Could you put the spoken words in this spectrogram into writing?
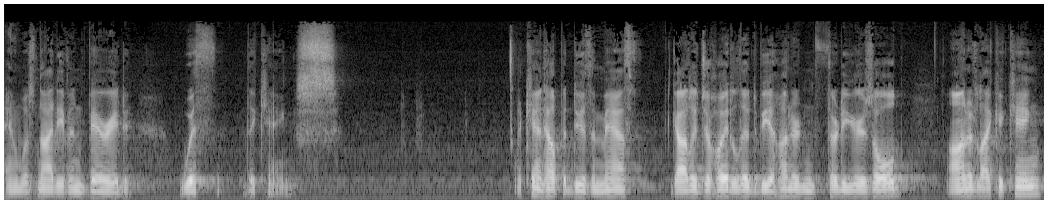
and was not even buried with the kings. I can't help but do the math. Godly Jehoiada lived to be 130 years old, honored like a king.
